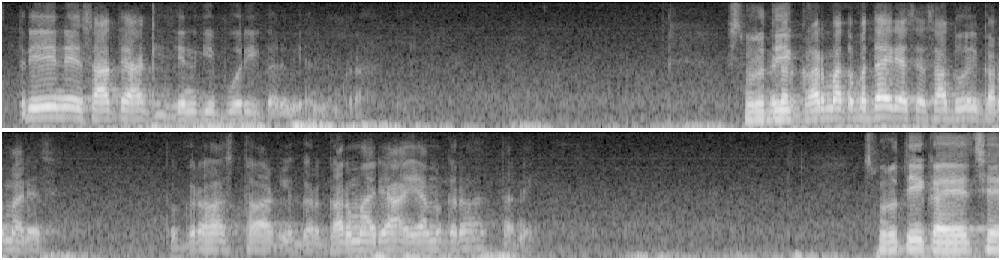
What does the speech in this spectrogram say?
સ્ત્રીની સાથે આખી જિંદગી પૂરી કરવી એમને ગ્રહ સ્મૃતિ નહીંતર ઘરમાં તો બધા રહેશે સાધુ એ ઘરમાં રહેશે. તો ગ્રહસ્થ એટલે ઘરમાં રહ્યા એમ ગ્રહસ્થ નહીં. સ્મૃતિ કહે છે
